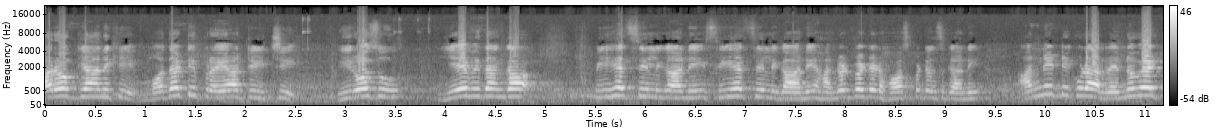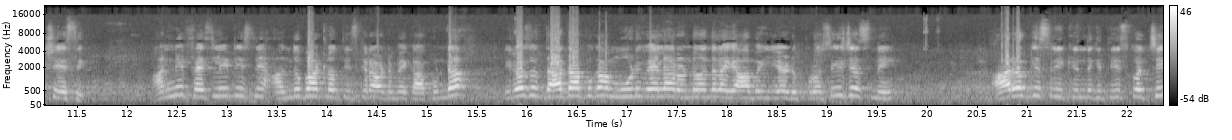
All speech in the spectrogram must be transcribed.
ఆరోగ్యానికి మొదటి ప్రయారిటీ ఇచ్చి ఈరోజు ఏ విధంగా పిహెచ్సిలు కానీ సిహెచ్సిలు కానీ హండ్రెడ్ బెడెడ్ హాస్పిటల్స్ కానీ అన్నిటినీ కూడా రెనోవేట్ చేసి అన్ని ఫెసిలిటీస్ని అందుబాటులో తీసుకురావటమే కాకుండా ఈరోజు దాదాపుగా మూడు వేల రెండు వందల యాభై ఏడు ప్రొసీజర్స్ని ఆరోగ్యశ్రీ కిందకి తీసుకొచ్చి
